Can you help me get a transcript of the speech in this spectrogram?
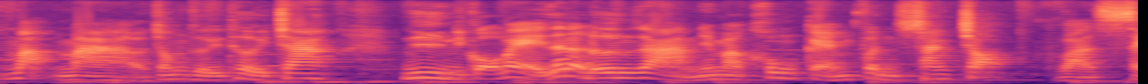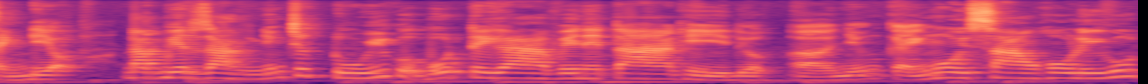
mặn mà ở trong giới thời trang. Nhìn thì có vẻ rất là đơn giản nhưng mà không kém phần sang trọng và sành điệu. Đặc biệt rằng những chiếc túi của Bottega Veneta thì được uh, những cái ngôi sao Hollywood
